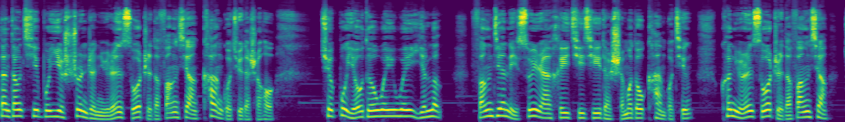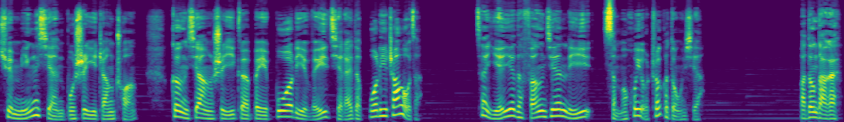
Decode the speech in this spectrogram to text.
但当七不义顺着女人所指的方向看过去的时候，却不由得微微一愣。房间里虽然黑漆漆的，什么都看不清，可女人所指的方向却明显不是一张床，更像是一个被玻璃围起来的玻璃罩子。在爷爷的房间里怎么会有这个东西啊？把灯打开。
